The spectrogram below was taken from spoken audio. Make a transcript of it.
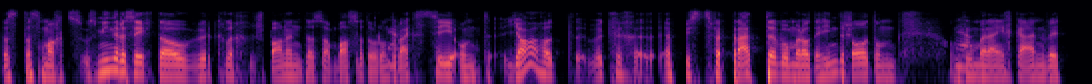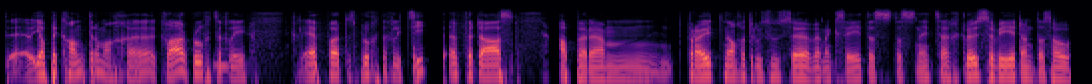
das, das macht es aus meiner Sicht auch wirklich spannend, als Ambassador ja. unterwegs zu sein und ja, halt wirklich äh, etwas zu vertreten, wo man auch dahinter steht und, und ja. wo man eigentlich gerne will, äh, ja, bekannter machen Klar braucht es ein mhm. bisschen bisschen Effort, es braucht ein bisschen Zeit äh, für das, aber ähm, die Freude nachher daraus raus, wenn man sieht, dass, dass das Netzwerk größer wird und dass, auch,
